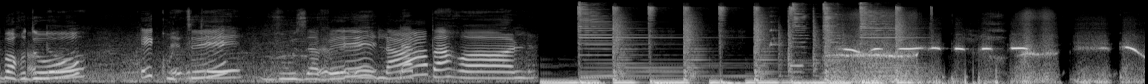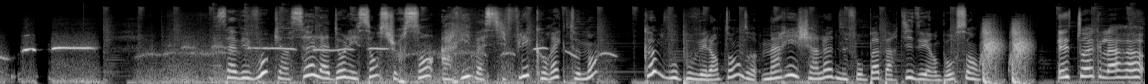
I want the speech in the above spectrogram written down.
Bordeaux, écoutez, vous avez la... parole. Savez-vous qu'un seul adolescent sur 100 arrive à siffler correctement? Comme vous pouvez l'entendre, Marie et Charlotte ne font pas partie des 1%. Et toi, Clara?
